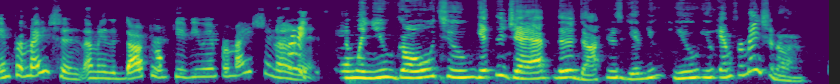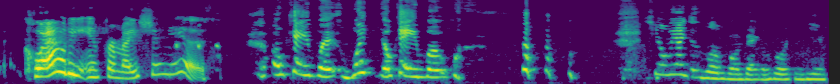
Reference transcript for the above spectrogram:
information. I mean, the doctors give you information on right. it. And when you go to get the jab, the doctors give you you you information on them. Cloudy information, yes. okay, but what? Okay, but Shelby, I just love going back and forth with you.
